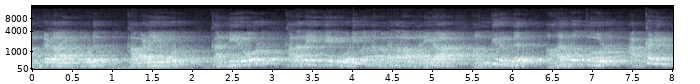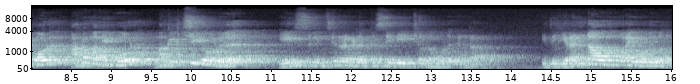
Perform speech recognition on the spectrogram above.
அங்கலாய்ப்போடு கவலையோடு கண்ணீரோடு கலரை தேடி ஓடி வந்த மகதலா மரியாள் அங்கிருந்து ஆர்வத்தோடு அக்களிப்போடு அகமகிழ்வோடு மகிழ்ச்சியோடு இயேசுவின் சீரர்களுக்கு செய்தியை சொல்ல ஓடுகின்றார். இது இரண்டாவது முறை ஓடுவது.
